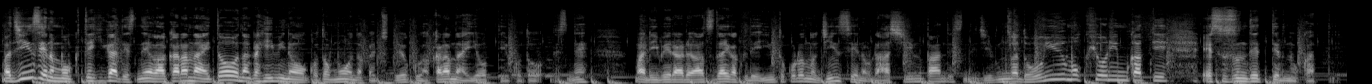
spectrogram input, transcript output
まあ、人生の目的がですねわからないとなんか日々のこともなんかちょっとよくわからないよっていうことですね。まあ、リベラルアーツ大学でいうところの人生の羅針盤ですね。自分がどういう目標に向かって進んでってるのかっていう。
